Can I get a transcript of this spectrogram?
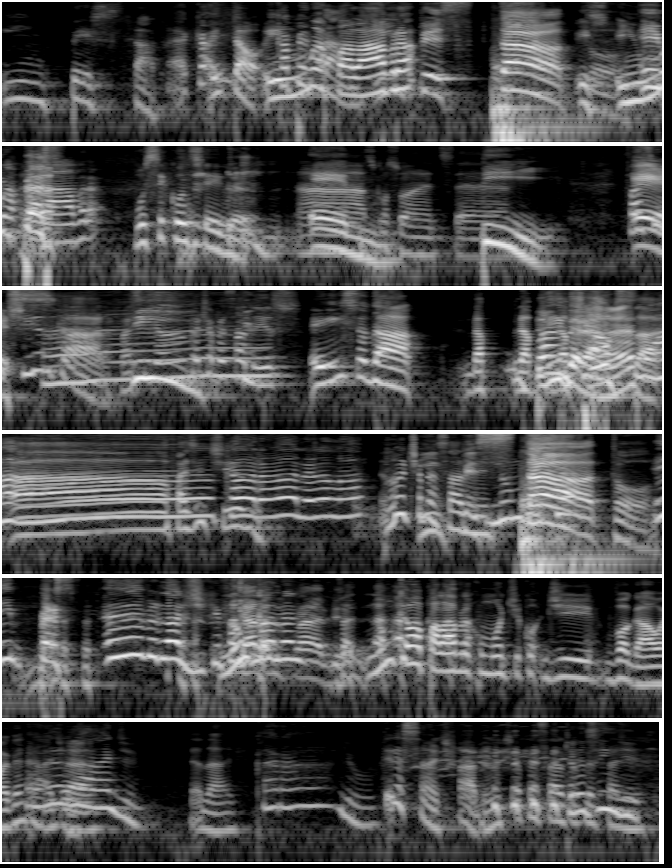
Impestato. É ca- Então, em uma palavra... Impestato. Isso, em uma Impes- palavra, você consegue. Ah, M, as consoantes. É. P, Faz S. sentido, cara. Faz sentido. Eu nunca tinha pensado nisso. É isso da... Da, da, Libera, da né? força. Ah, faz sentido. Caralho, olha lá. Eu não tinha pensado nisso. Impestato. Impes... É verdade, Nunca, caralho. nunca é uma palavra com um monte de, de vogal, é É verdade. É verdade. verdade. Caralho. Interessante, Fábio. Não tinha pensado pensar Transcendi. nisso.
